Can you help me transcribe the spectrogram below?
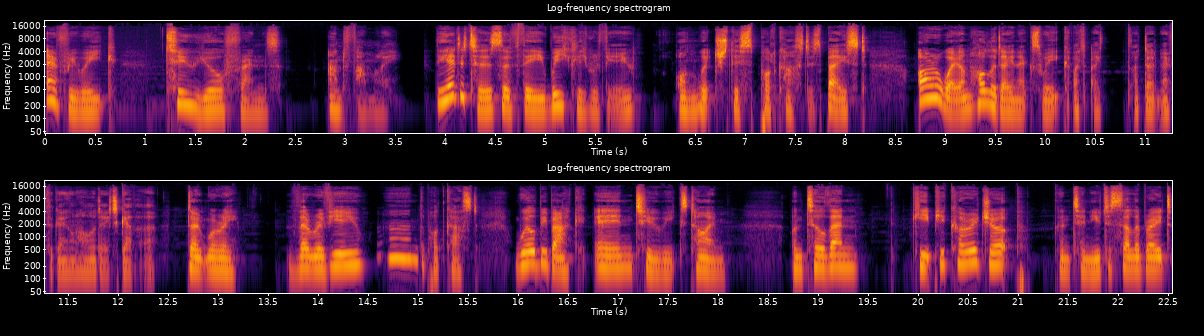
every week to your friends and family. The editors of the weekly review, on which this podcast is based, are away on holiday next week. I, I, I don't know if they're going on holiday together. Don't worry. The review the podcast We'll be back in two weeks' time. Until then, keep your courage up, continue to celebrate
